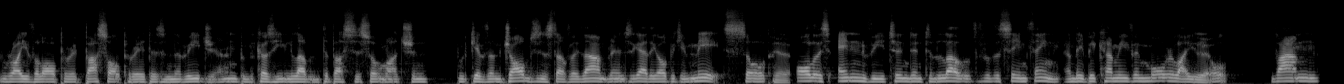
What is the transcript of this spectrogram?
rival operate bus operators in the region, but because he loved the buses so much and would give them jobs and stuff like that, and then together they all became mates. So Yeah. all this envy turned into love for the same thing, and they become even more reliable than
